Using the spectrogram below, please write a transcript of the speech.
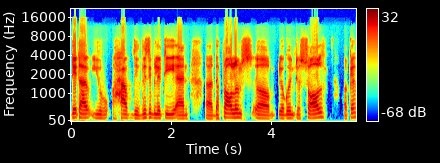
data you have the visibility and uh, the problems uh, you're going to solve. Okay.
